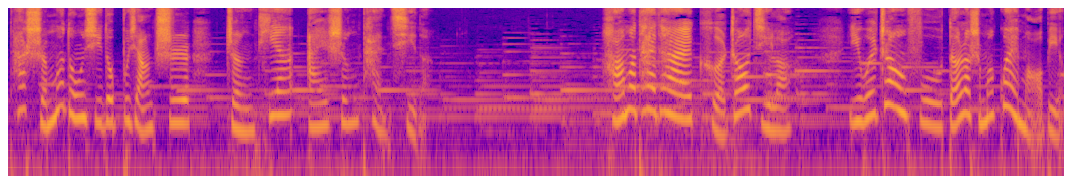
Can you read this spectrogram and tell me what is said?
他什么东西都不想吃，整天唉声叹气的。蛤蟆太太可着急了，以为丈夫得了什么怪毛病，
